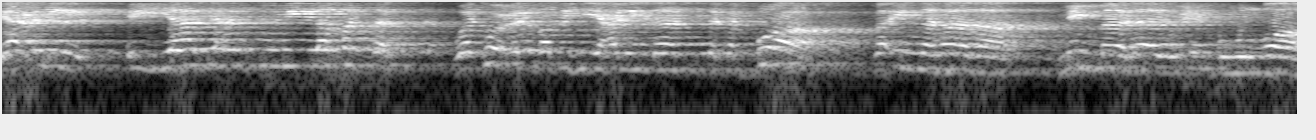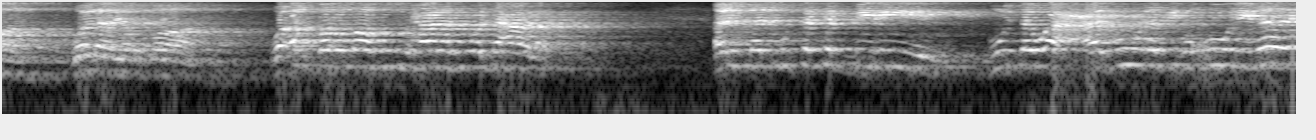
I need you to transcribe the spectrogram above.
يعني إياك أن تميل خدك وتعرض به عن الناس تكبرا فإن هذا مما لا يحبه الله ولا يرضاه. وأخبر الله سبحانه وتعالى أن المتكبرين متوعدون بدخول نار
